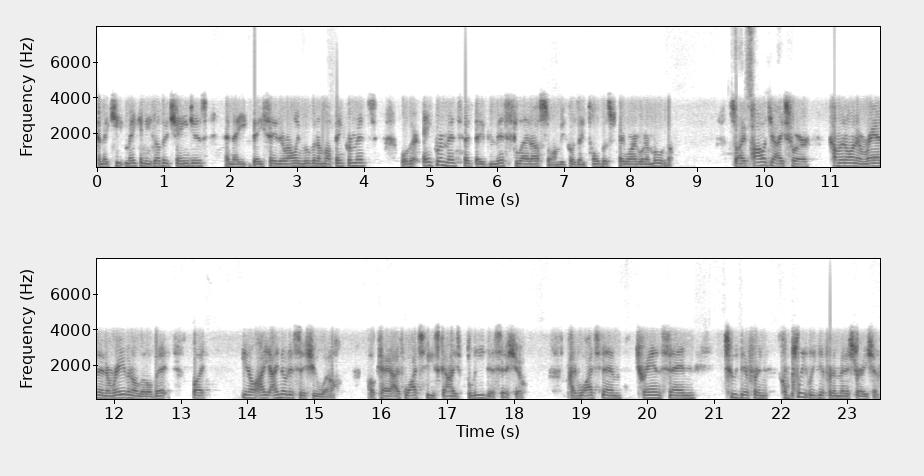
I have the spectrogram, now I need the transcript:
and they keep making these other changes and they, they say they're only moving them up increments, well, they're increments that they've misled us on because they told us they weren't going to move them. So I apologize for coming on and ranting and raving a little bit, but you know I, I know this issue well. Okay, I've watched these guys bleed this issue. I've watched them transcend two different, completely different administrations,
